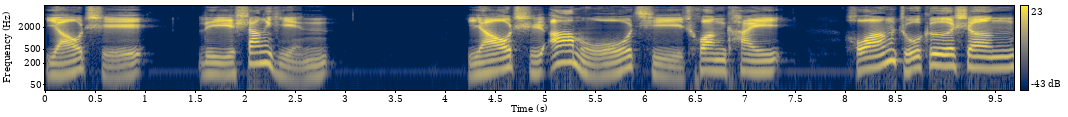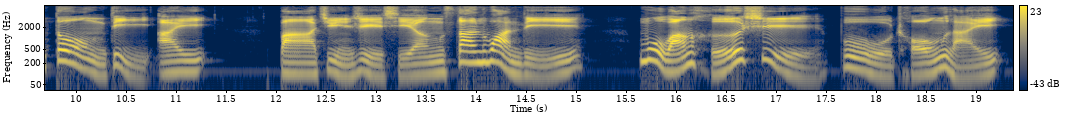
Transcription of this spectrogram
瑶池李商隐。瑶池阿母起窗开黄竹歌声动地哀。八骏日行三万里穆王何事不重来？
